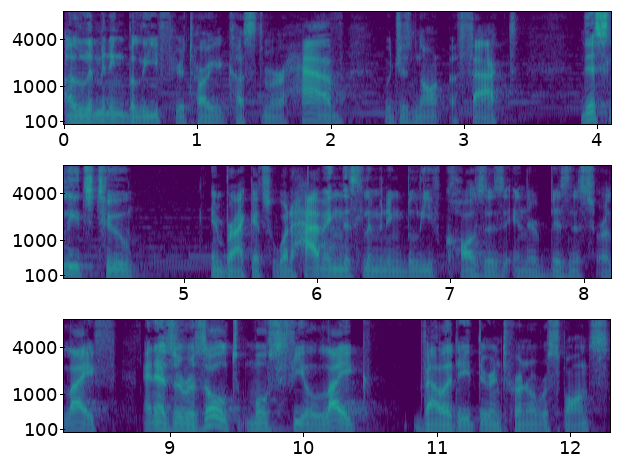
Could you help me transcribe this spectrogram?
a limiting belief your target customer have, which is not a fact. This leads to, in brackets, what having this limiting belief causes in their business or life. And as a result, most feel like validate their internal response,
